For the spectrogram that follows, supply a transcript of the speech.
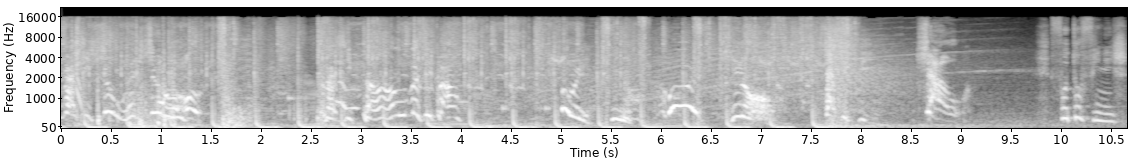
Vas-y, chou Chou. Vas-y, pain ou vas-y, pain Oui Non. Oui Non. Ça suffit. Ciao. Photo finish.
